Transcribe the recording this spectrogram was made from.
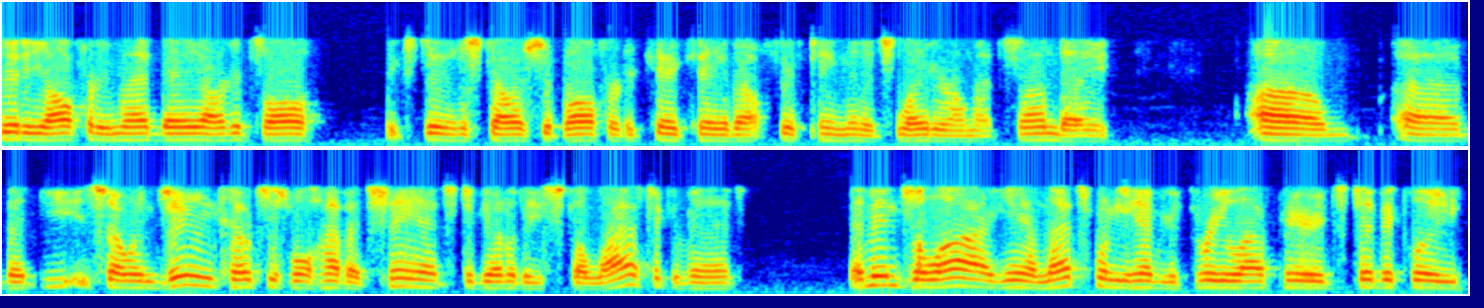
City. Offered him that day. Arkansas extended a scholarship offer to KK about 15 minutes later on that Sunday. Um, uh, but so in June, coaches will have a chance to go to these scholastic events, and then July again. That's when you have your three live periods. Typically,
